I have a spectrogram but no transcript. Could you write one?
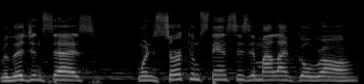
religion says, when circumstances in my life go wrong,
